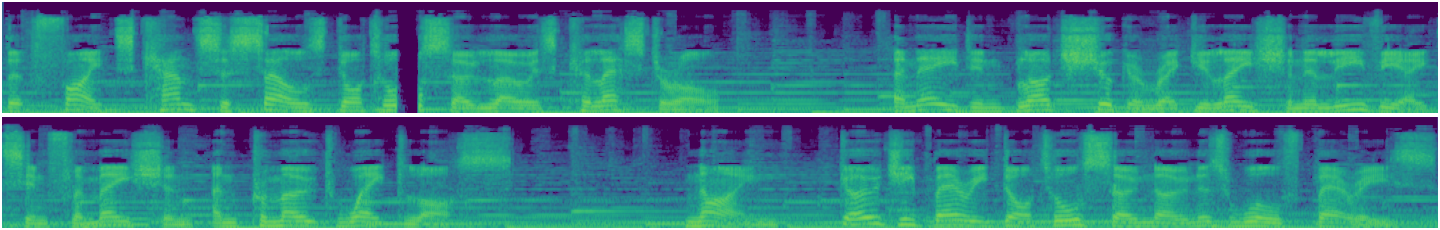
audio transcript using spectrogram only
that fights cancer cells. also lowers cholesterol. An aid in blood sugar regulation alleviates inflammation, and promote weight loss. 9. Goji berry. also known as wolf berries.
